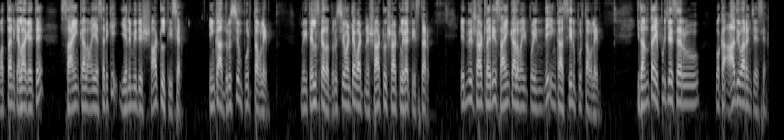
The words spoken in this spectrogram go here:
మొత్తానికి ఎలాగైతే సాయంకాలం అయ్యేసరికి ఎనిమిది షాట్లు తీశారు. ఇంకా ఆ దృశ్యం పూర్తి అవ్వలేదు మీకు తెలుసు కదా దృశ్యం అంటే వాటిని షాట్లు షాట్లుగా తీస్తారు. ఎనిమిది షాట్లు అయినా సాయంకాలం అయిపోయింది ఇంకా ఆ సీన్ పూర్తి అవ్వలేదు ఇదంతా ఎప్పుడు చేశారు? ఒక ఆదివారం చేశారు.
